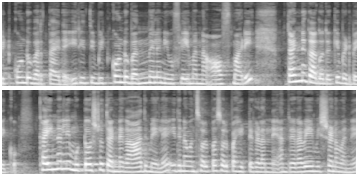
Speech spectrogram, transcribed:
ಬಿಟ್ಕೊಂಡು ಬರ್ತಾ ಇದೆ. ಈ ರೀತಿ ಬಿಟ್ಕೊಂಡು ಬಂದಮೇಲೆ ನೀವು ಫ್ಲೇಮನ್ನು ಆಫ್ ಮಾಡಿ ತಣ್ಣಗಾಗೋದಕ್ಕೆ ಬಿಡಬೇಕು. ಕೈನಲ್ಲಿ ಮುಟ್ಟೋಷ್ಟು ತಣ್ಣಗಾದ ಮೇಲೆ ಇದನ್ನು ಒಂದು ಸ್ವಲ್ಪ ಸ್ವಲ್ಪ ಹಿಟ್ಟುಗಳನ್ನೇ, ಅಂದರೆ ರವೆ ಮಿಶ್ರಣವನ್ನೇ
